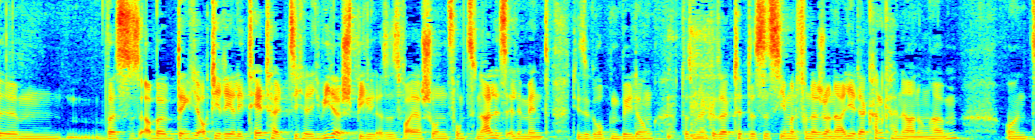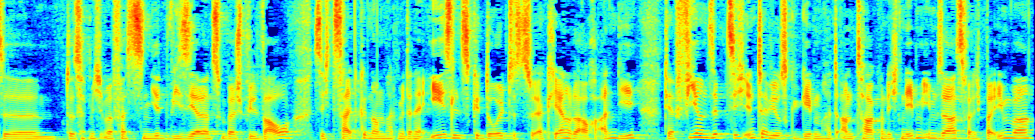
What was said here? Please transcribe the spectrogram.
Ähm, was aber, denke ich, auch die Realität halt sicherlich widerspiegelt. Also es war ja schon ein funktionales Element, diese Gruppenbildung, dass man halt gesagt hat, das ist jemand von der Journalie, der kann keine Ahnung haben. Und äh, das hat mich immer fasziniert, wie sehr dann zum Beispiel Wow sich Zeit genommen hat, mit einer Eselsgeduld das zu erklären oder auch Andy, der 74 Interviews gegeben hat am Tag und ich neben ihm saß, weil ich bei ihm war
